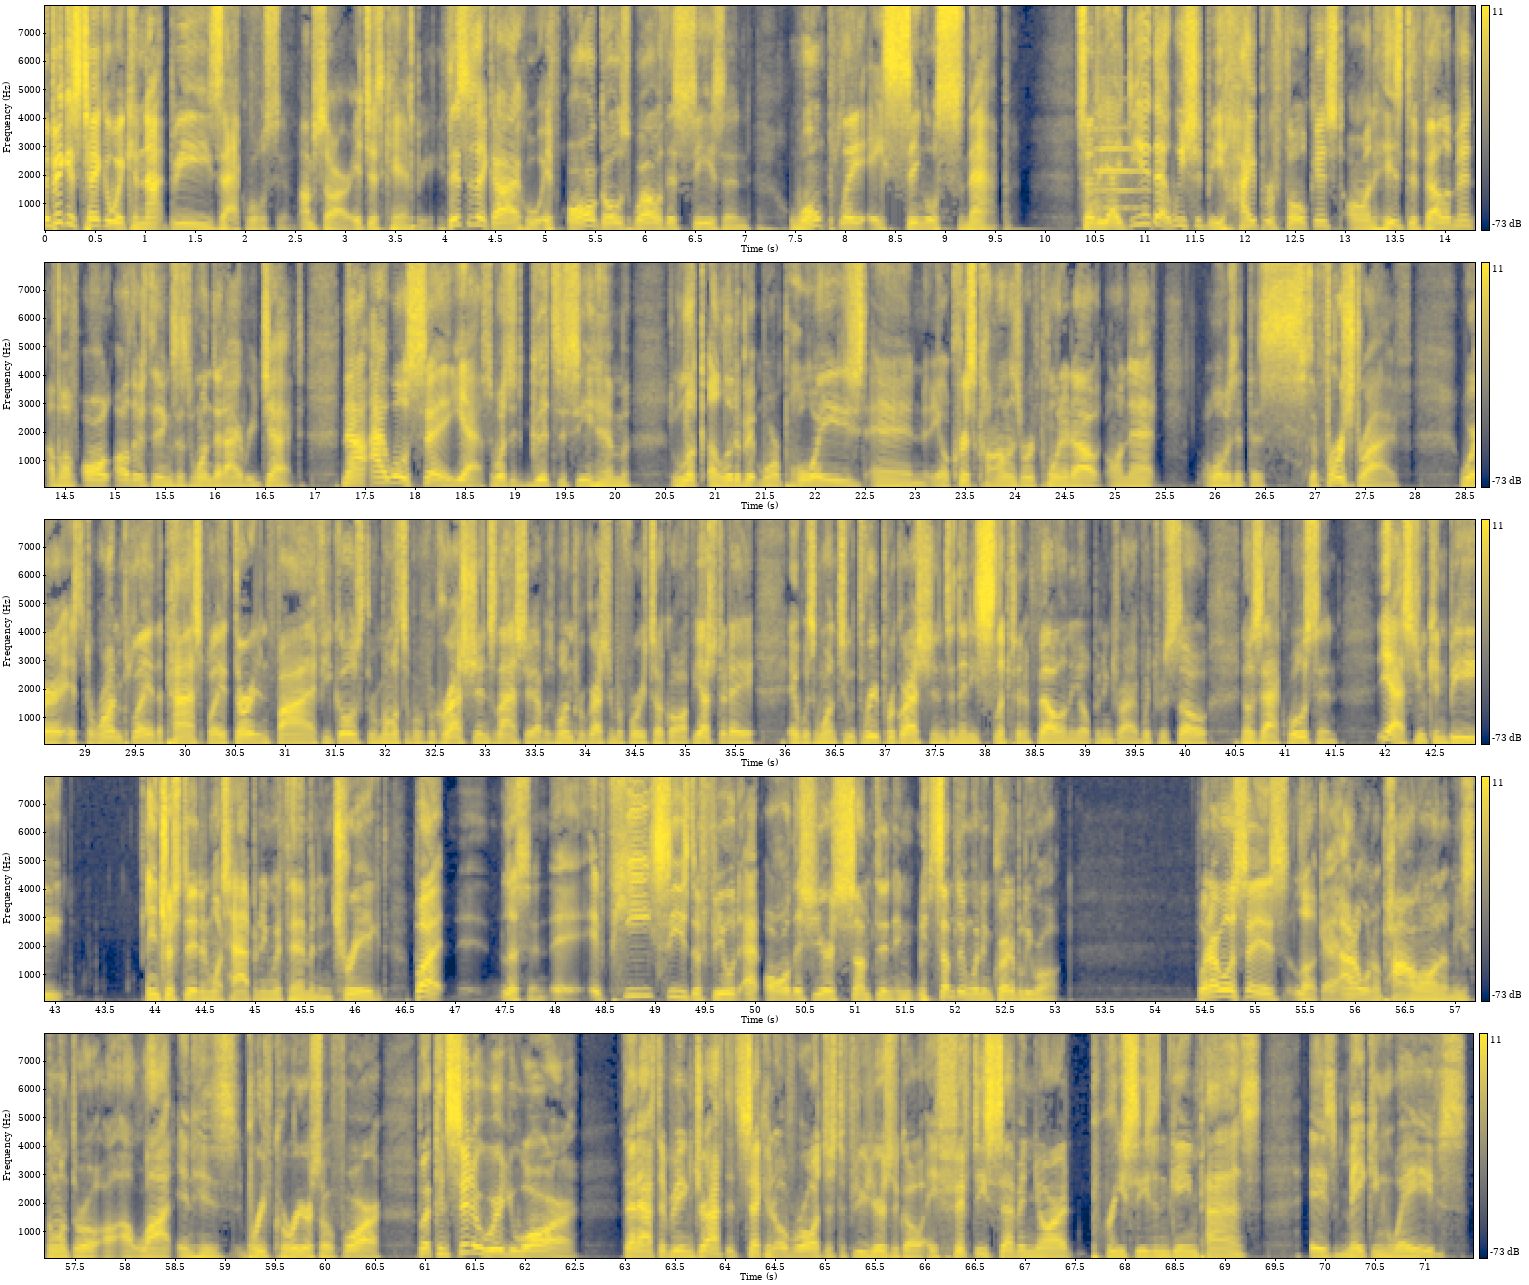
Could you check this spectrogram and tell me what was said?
The biggest takeaway cannot be Zach Wilson. I'm sorry, it just can't be. This is a guy who, if all goes well this season, won't play a single snap. So the idea that we should be hyper focused on his development above all other things is one that I reject. Now, I will say, yes, was it good to see him look a little bit more poised and, you know, Chris Collinsworth pointed out on that what was it, this the first drive where it's the run play, the pass play, third and five. He goes through multiple progressions. Last year, that was one progression before he took off. Yesterday, it was one, two, three progressions, and then he slipped and fell on the opening drive, which was so, you know, Zach Wilson. Yes, you can be interested in what's happening with him and intrigued, but listen, if he sees the field at all this year, something something went incredibly wrong. What I will say is, look, I don't want to pile on him. He's going through a, a, lot in his brief career so far. But consider where you are that after being drafted second overall just a few years ago, a 57 yard preseason game pass is making waves.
